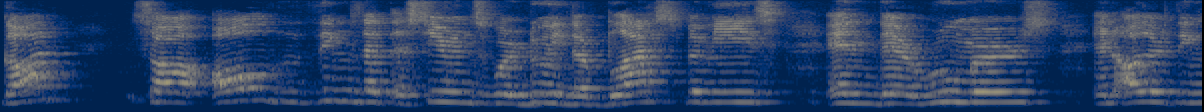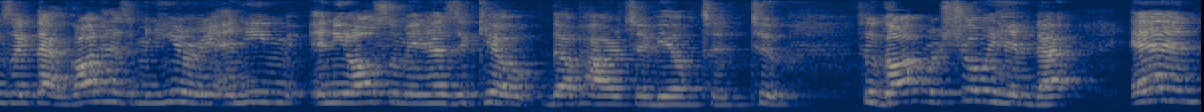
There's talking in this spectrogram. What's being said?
God saw all the things that the Assyrians were doing, their blasphemies and their rumors and other things like that. God has been hearing, and he and he also made Hezekiah the power to be able to too. So God was showing him that, and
